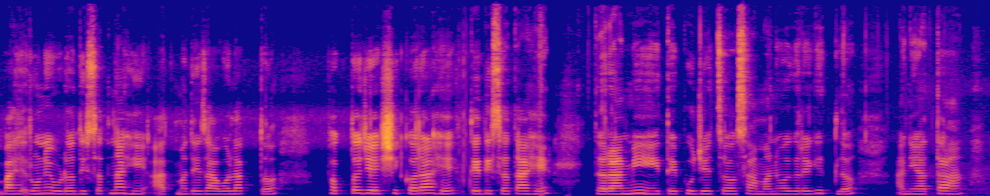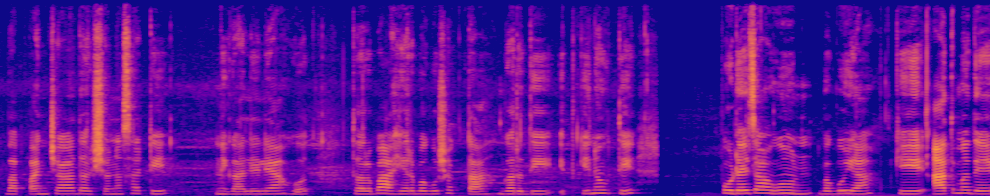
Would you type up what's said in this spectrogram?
बाहेरून एवढं दिसत नाही आतमध्ये जावं लागतं. फक्त जे शिखर आहे ते दिसत आहे. तर आम्ही इथे पूजेचं सामान वगैरे घेतलं आणि आता बाप्पांच्या दर्शनासाठी निघालेले आहोत. तर बाहेर बघू शकता गर्दी इतकी नव्हती. पुढे जाऊन बघूया की आतमध्ये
